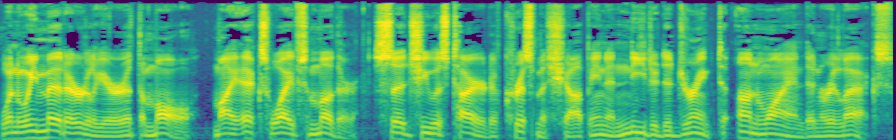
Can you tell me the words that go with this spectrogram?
When we met earlier at the mall, my ex wife's mother said she was tired of Christmas shopping and needed a drink to unwind and relax.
